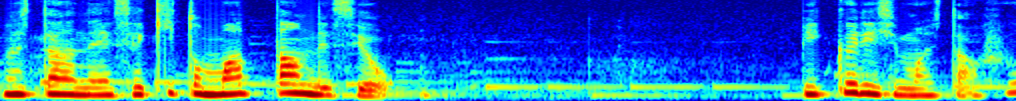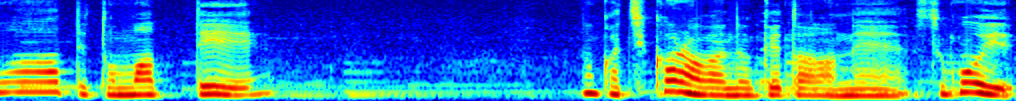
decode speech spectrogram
そしたらね咳止まったんですよ。びっくりしました。ふわーって止まってなんか力が抜けたらねすごい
